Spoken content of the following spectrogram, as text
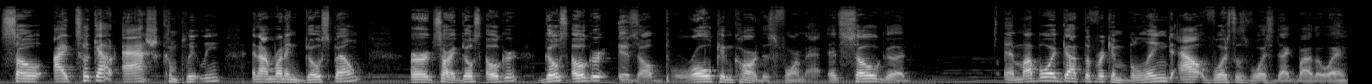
So I took out Ash completely, and I'm running Ghost Spell, or sorry, Ghost Ogre. Ghost Ogre is a broken card this format. It's so good. And my boy got the freaking blinged out voiceless voice deck, by the way.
